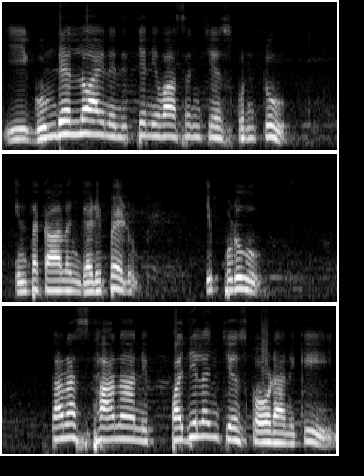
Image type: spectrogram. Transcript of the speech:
ఈ గుండెల్లో ఆయన నిత్య నివాసం చేసుకుంటూ ఇంతకాలం గడిపాడు. ఇప్పుడు తన స్థానాన్ని పదిలం చేసుకోవడానికి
